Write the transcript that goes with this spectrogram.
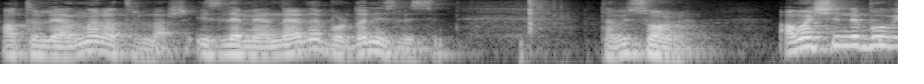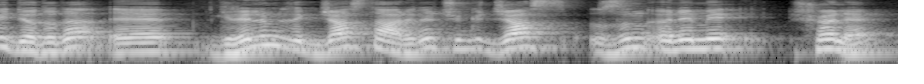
Hatırlayanlar hatırlar. İzlemeyenler de buradan izlesin. Tabi sonra. Ama şimdi bu videoda da e, girelim dedik caz tarihine. Çünkü cazın önemi şöyle.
